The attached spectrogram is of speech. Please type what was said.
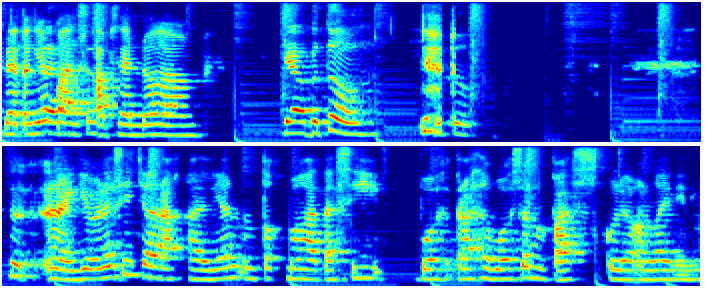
Datangnya pas absen doang. ya betul betul Nah, gimana sih cara kalian untuk mengatasi bos rasa bosan pas kuliah online ini?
